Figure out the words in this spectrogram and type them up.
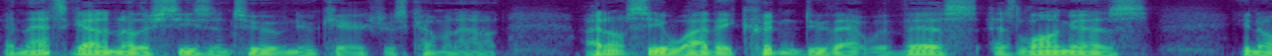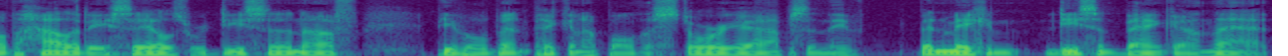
and that's got another season two of new characters coming out. I don't see why they couldn't do that with this as long as you know the holiday sales were decent enough people have been picking up all the story ops and they've been making decent bank on that.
